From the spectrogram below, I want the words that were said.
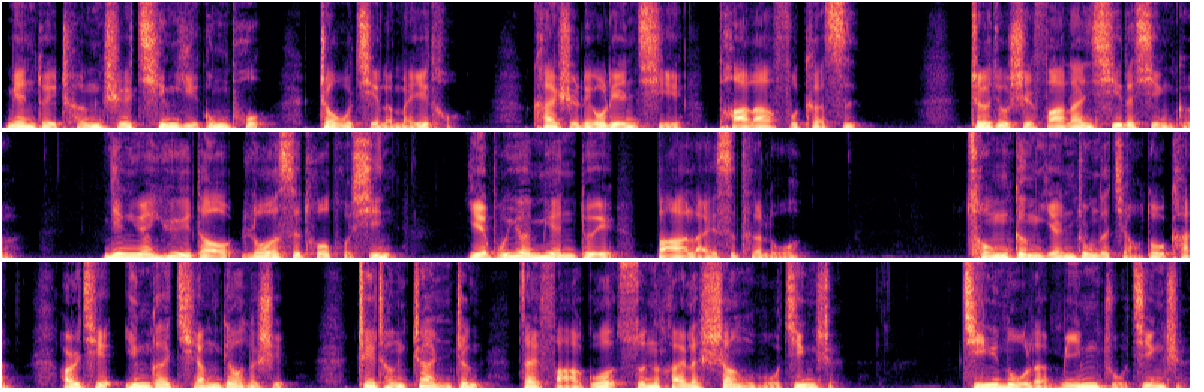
面对城池轻易攻破，皱起了眉头，开始留恋起帕拉福克斯。这就是法兰西的性格，宁愿遇到罗斯托普辛，也不愿面对巴莱斯特罗。从更严重的角度看，而且应该强调的是，这场战争在法国损害了尚武精神，激怒了民主精神。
